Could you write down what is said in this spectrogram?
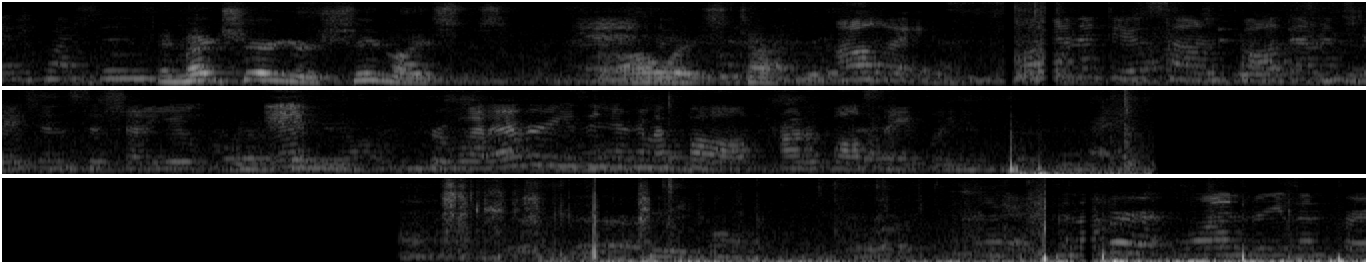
Any questions? And make sure your shoelaces are always tight. Rick. Always. We're gonna do some fall demonstrations to show you if, for whatever reason, you're gonna fall, how to fall safely. Okay? So number one reason for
